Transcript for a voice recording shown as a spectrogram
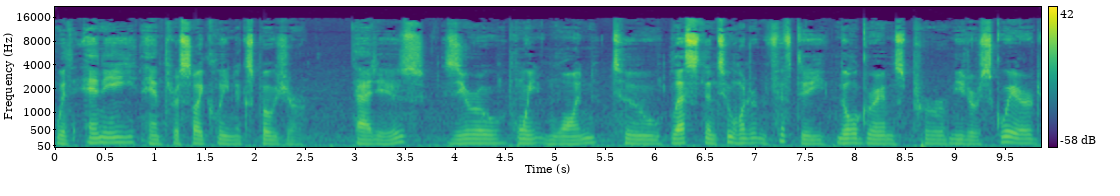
with any anthracycline exposure. That is, 0.1 to less than 250 milligrams per meter squared,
